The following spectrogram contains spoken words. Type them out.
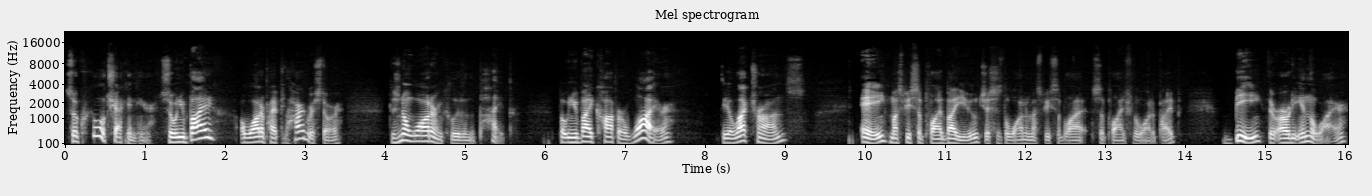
So a quick little check in here. So when you buy a water pipe at the hardware store, there's no water included in the pipe. But when you buy copper wire, the electrons, A, must be supplied by you, just as the water must be supply, supplied for the water pipe. B, they're already in the wire.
